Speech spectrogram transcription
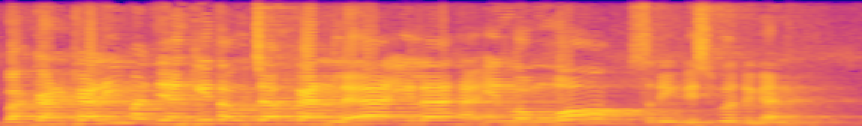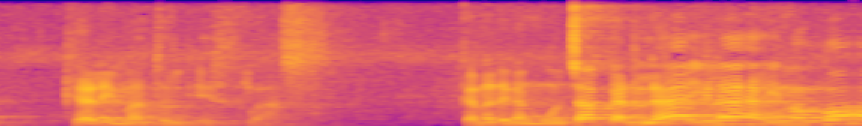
Bahkan kalimat yang kita ucapkan la ilaha illallah sering disebut dengan kalimatul ikhlas. Karena dengan mengucapkan la ilaha illallah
